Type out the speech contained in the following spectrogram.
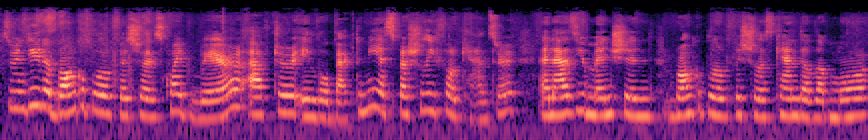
So, indeed, a bronchopleural fistula is quite rare after a lobectomy, especially for cancer. And as you mentioned, bronchopleural fistulas can develop more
